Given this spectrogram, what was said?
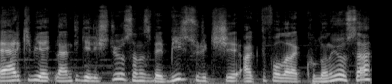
Eğer ki bir eklenti geliştiriyorsanız ve bir sürü kişi aktif olarak kullanıyorsa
